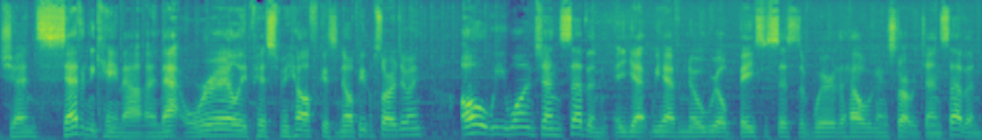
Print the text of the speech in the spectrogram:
Gen 7 came out, and that really pissed me off because you know people started doing? Oh, we won Gen 7, and yet we have no real basis as to where the hell we're going to start with Gen 7.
